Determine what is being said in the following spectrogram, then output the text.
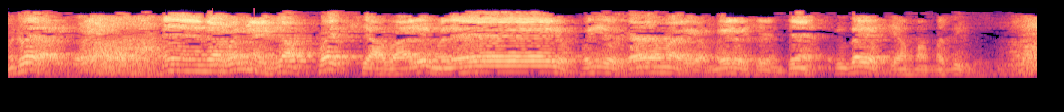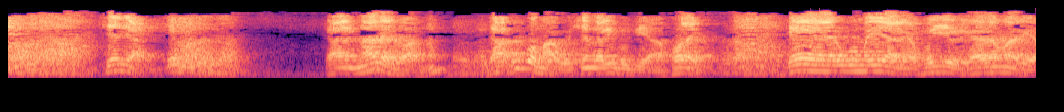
မထွက်ရဘူးအင်းဒါဘယ်နဲ့ကြောင့်ထွက်ရှာပါလိမ့်မလဲလို့ဘုန်းကြီးတို့ဓမ္မတွေကမေးလို့ရှိရင်ဖြင့်သူသက်ရောက်ပြန်မှမသိဘူးရှင်းကြရှင်းပါဘူး ဒါနားလည်တော့နော်ဒါဥပမာကိုရှင်သာရိပုတ္တရာဟောလိုက်ကဲဥပမေရတယ်ဘုန်းကြီးတို့ဓမ္မတွေက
